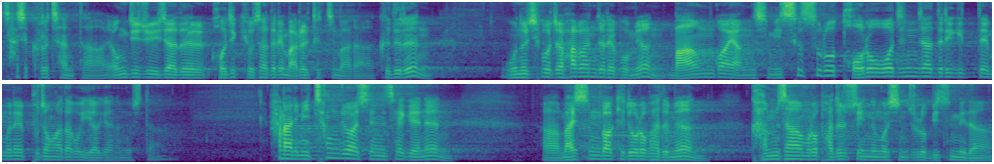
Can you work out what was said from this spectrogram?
사실 그렇지 않다. 영지주의자들, 거짓 교사들의 말을 듣지 마라. 그들은 오늘 15절 하반절에 보면 마음과 양심이 스스로 더러워진 자들이기 때문에 부정하다고 이야기하는 것이다. 하나님이 창조하신 세계는 아, 말씀과 기도로 받으면 감사함으로 받을 수 있는 것인 줄로 믿습니다.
